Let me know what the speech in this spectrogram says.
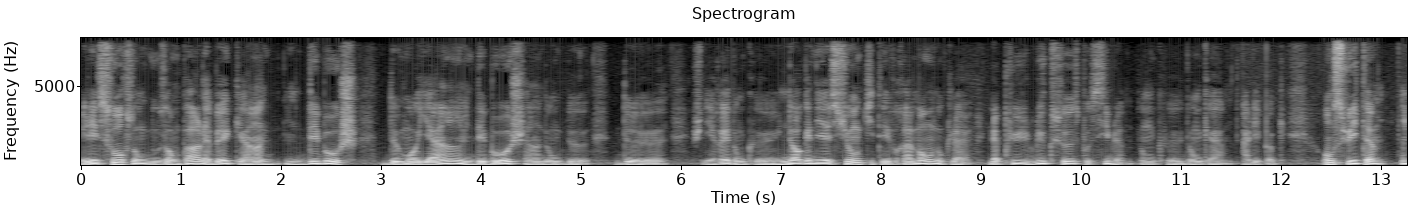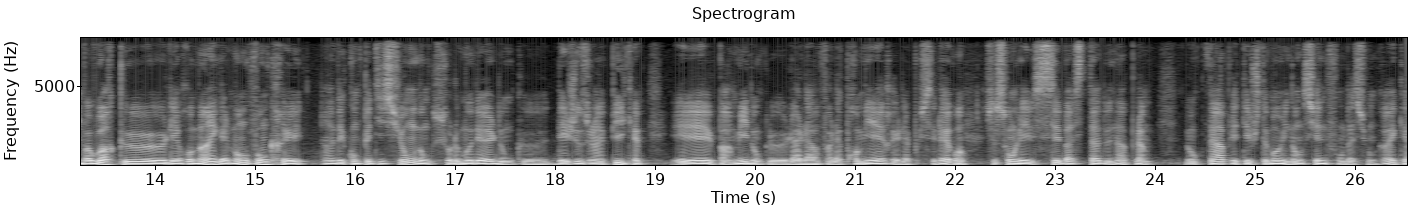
Et les sources donc nous en parlent avec un, une débauche de moyens, une débauche, hein, donc de, je dirais donc une organisation qui était vraiment donc la, la plus luxueuse possible donc donc à, l'époque. Ensuite, on va voir que les Romains également vont créer hein, des compétitions donc sur le modèle donc euh, des Jeux Olympiques et parmi donc le, la, enfin la première et la plus célèbre, ce sont les Sébastas de Naples. Donc Naples était justement une ancienne fondation grecque.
